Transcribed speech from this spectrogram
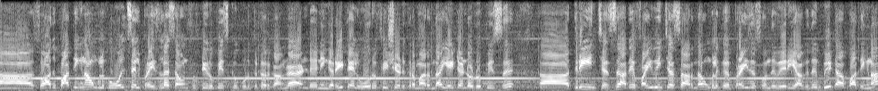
Uh, ஸோ அது பார்த்தீங்கன்னா உங்களுக்கு ஹோல்சேல் ப்ரைஸில் செவன் ஃபிஃப்டி ருபீஸ்க்கு கொடுத்துட்டு இருக்காங்க. அண்டு நீங்கள் ரீட்டைல் ஒரு ஃபிஷ் எடுக்கிற மாதிரி இருந்தால் eight hundred rupees three inches அதே ஃபைவ் இன்ச்சஸாக இருந்தால் உங்களுக்கு ப்ரைஸஸ் வந்து வேரி ஆகுது. பீட்டா பார்த்தீங்கன்னா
